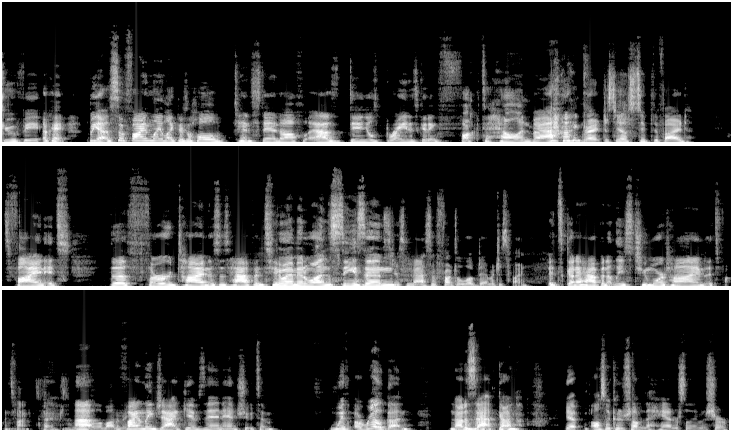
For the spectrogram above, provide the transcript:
goofy. Okay. But yeah, so finally like there's a whole tense standoff as Daniel's brain is getting fucked to hell and back. right, just you know, stupefied. It's fine. It's the third time this has happened to him in one It's season. just massive frontal lobe damage. It's fine. It's gonna happen at least two more times. It's fine. It's fine. It's fine. Just Uh, lobotomy. Finally, Jack gives in and shoots him with a real gun, not a zat gun. Yep. Also could have shot him in the hand or something, but sure,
